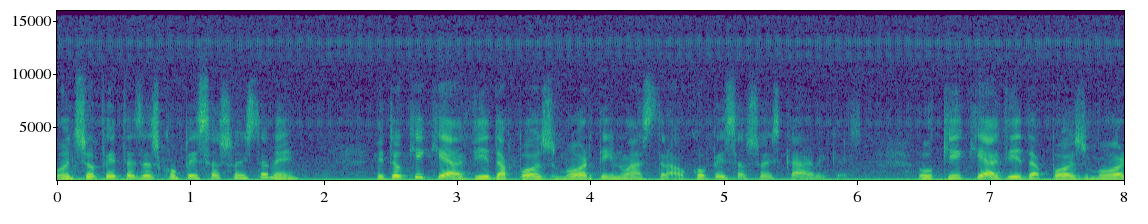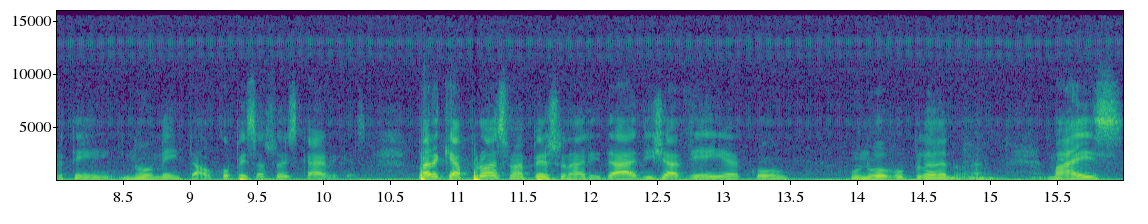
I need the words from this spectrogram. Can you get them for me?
onde são feitas as compensações também. Então, o que é a vida pós-mortem no astral? Compensações kármicas. O que é a vida pós-mortem no mental? Compensações kármicas para que a próxima personalidade já venha com um novo plano. Né? Mas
